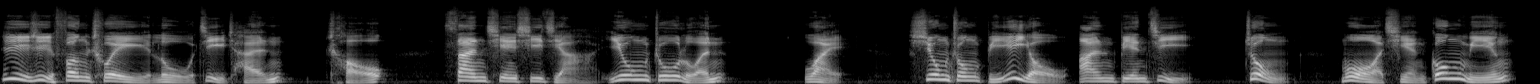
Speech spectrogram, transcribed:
日日风吹鲁季沉。丑，三千西甲拥珠轮。外，胸中别有安边计。众。莫遣功名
